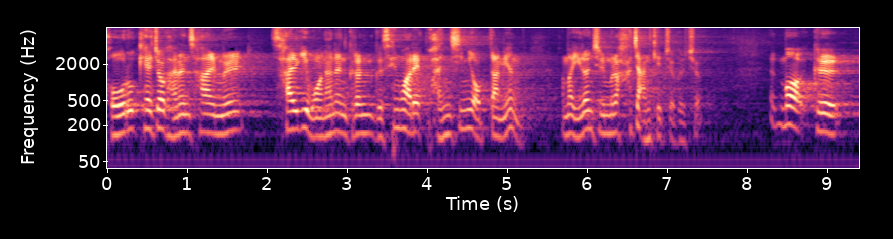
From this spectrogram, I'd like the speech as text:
거룩해져 가는 삶을 살기 원하는 그런 그 생활에 관심이 없다면 아마 이런 질문을 하지 않겠죠, 그렇죠? 뭐 그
